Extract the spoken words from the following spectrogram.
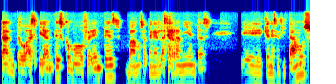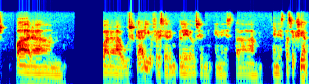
tanto aspirantes como oferentes vamos a tener las herramientas eh, que necesitamos para, para buscar y ofrecer empleos en, en, esta, en esta sección.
